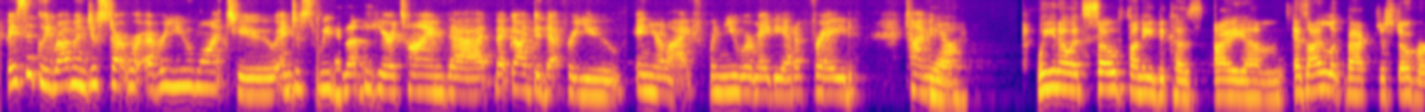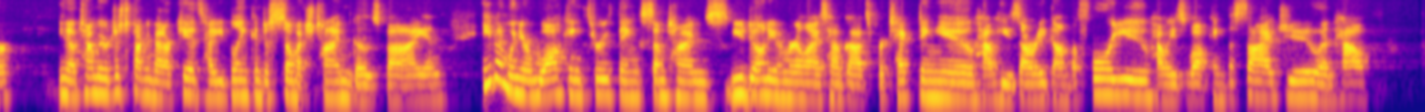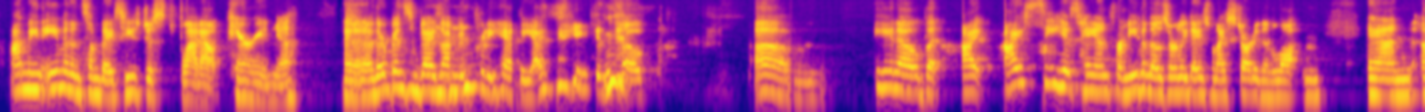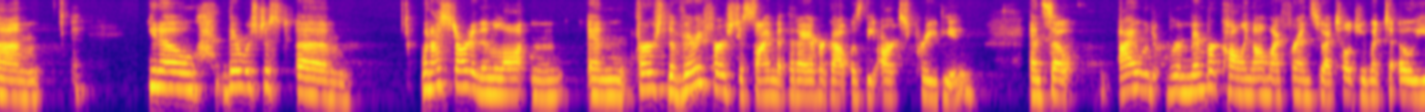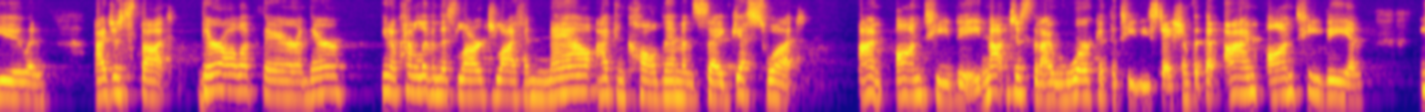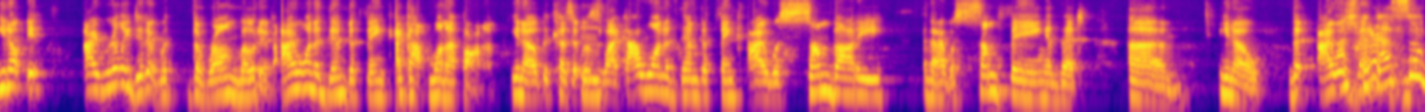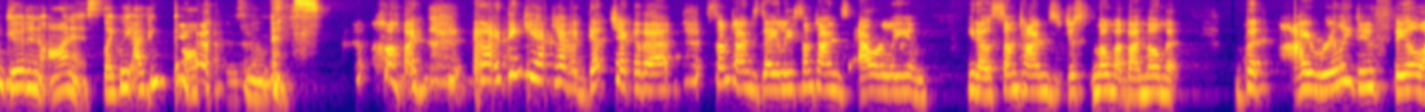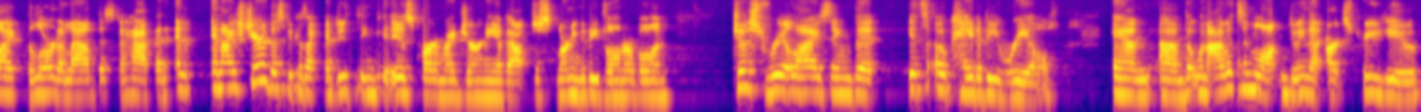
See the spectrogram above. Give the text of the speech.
basically robin just start wherever you want to and just we'd love to hear a time that that god did that for you in your life when you were maybe at a frayed time in yeah. well you know it's so funny because i um as i look back just over you know, time we were just talking about our kids, how you blink and just so much time goes by. And even when you're walking through things, sometimes you don't even realize how God's protecting you, how He's already gone before you, how He's walking beside you, and how, I mean, even in some days, He's just flat out carrying you. And uh, there have been some days mm-hmm. I've been mm-hmm. pretty heavy, I think. And so, um, you know, but I I see His hand from even those early days when I started in Lawton, and um, you know, there was just um, when I started in Lawton, and first, the very first assignment that I ever got was the arts preview. And so I would remember calling all my friends who I told you went to OU, and I just thought they're all up there and they're, you know, kind of living this large life. And now I can call them and say, guess what? I'm on TV. Not just that I work at the TV station, but that I'm on TV. And, you know, it I really did it with the wrong motive. I wanted them to think I got one up on them, you know, because it was mm-hmm. like I wanted them to think I was somebody and that I was something and that, um, you know, that I was Gosh, better. that's so good and honest. Like we, I think all of those moments. Oh, and I think you have to have a gut check of that sometimes daily, sometimes hourly, and you know, sometimes just moment by moment. But I really do feel like the Lord allowed this to happen. And and I share this because I do think it is part of my journey about just learning to be vulnerable and just realizing that it's okay to be real. And um, but when I was in Lawton doing that arts preview,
